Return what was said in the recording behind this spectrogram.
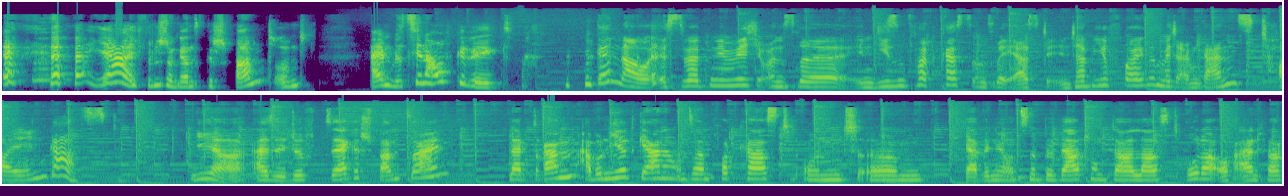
ja, ich bin schon ganz gespannt und ein bisschen aufgeregt. Genau, es wird nämlich unsere, in diesem Podcast unsere erste Interviewfolge mit einem ganz tollen Gast. Ja, also ihr dürft sehr gespannt sein. Bleibt dran, abonniert gerne unseren Podcast und ähm, ja, wenn ihr uns eine Bewertung da lasst oder auch einfach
